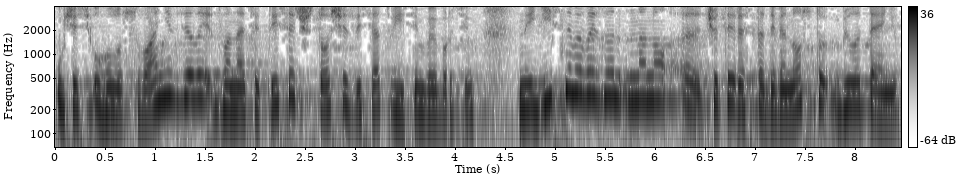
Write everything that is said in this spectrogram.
Участь у голосуванні взяли 12 тисяч 168 виборців. Недійсними визнано е, 490 бюлетенів.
